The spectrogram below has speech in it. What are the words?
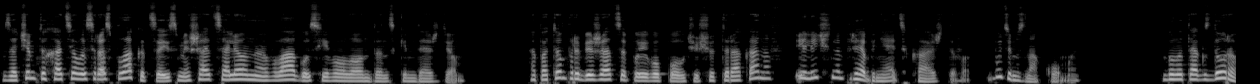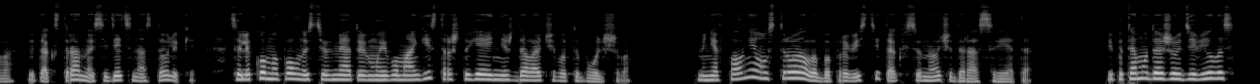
Зачем-то хотелось расплакаться и смешать соленую влагу с его лондонским дождем. А потом пробежаться по его полчищу тараканов и лично приобнять каждого. Будем знакомы. Было так здорово и так странно сидеть на столике, целиком и полностью вмятой в моего магистра, что я и не ждала чего-то большего. Меня вполне устроило бы провести так всю ночь до рассвета. И потому даже удивилась,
